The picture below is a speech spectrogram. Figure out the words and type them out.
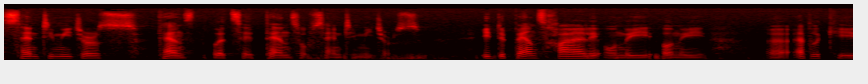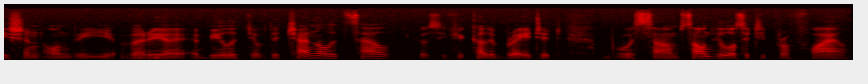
centimeters, tens, let's say tens of centimeters. It depends highly on the on the uh, application, on the variability of the channel itself, because if you calibrate it with some sound velocity profile,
